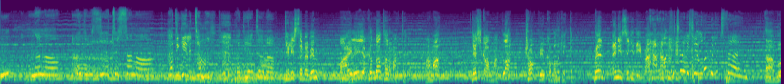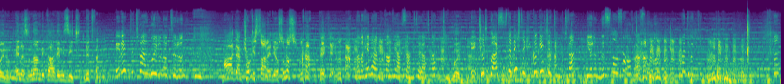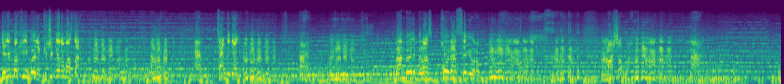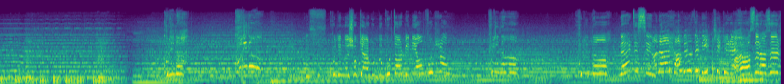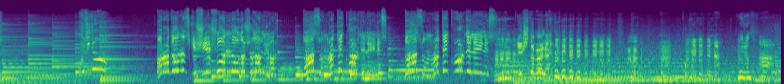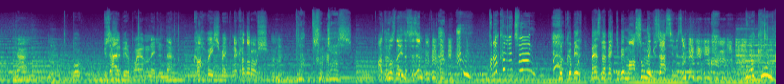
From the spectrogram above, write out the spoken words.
Nana hadi bizi yatırsana. Hadi gelin tamam. Hadi yatalım. Geliş sebebim aileyi yakından tanımaktı. Ama geç kalmakla çok büyük kabalık ettim. Ben en iyisi gideyim. Ay hiç öyle şey olur mu lütfen? Ha buyurun en azından bir kahvemizi için lütfen. Evet lütfen buyurun oturun. Madem çok ısrar ediyorsunuz, peki. Nana hemen bir kahve yapsan bir tarafta. Buyurun. E, çocuklar siz de beş dakika geç yatın lütfen. Yarın nasıl olsa hafta sonu. Hadi bakayım. Gelin bakayım böyle küçük yaramazlar. Sen de gel. Ben böyle biraz hoyrat seviyorum. Maşallah. Kulina. Kulina. Of Kulina şoker burada. Kurtar beni yalvarırım. Kulina. Kulina. Neredesin? Ana kahve hazır değil mi şekerim? Aa, hazır hazır. Kulina. Aradığınız kişiye şu anda ulaşılamıyor. Daha sonra tekrar deneyiniz. Daha sonra tekrar deneyiniz. işte böyle. Buyurun. Ha, gel. Bu güzel bir bayanın elinden kahve içmek ne kadar hoş. Bırak şoker. Adınız neydi sizin? Bırakın lütfen. Tıpkı bir bez bebek gibi masum ve güzelsiniz. Bırakın.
